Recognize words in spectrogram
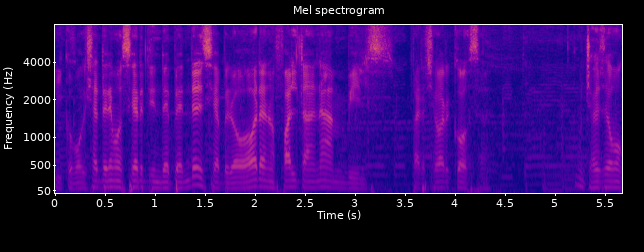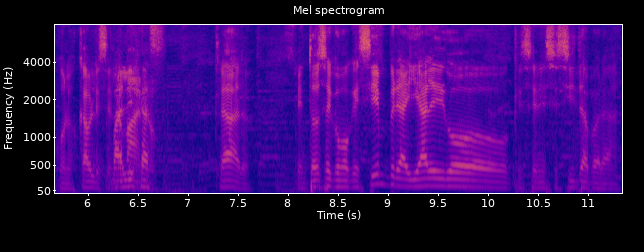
y como que ya tenemos cierta independencia, pero ahora nos faltan ambils para llevar cosas. Muchas veces vamos con los cables en la mano. Claro. Entonces como que siempre hay algo que se necesita para,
